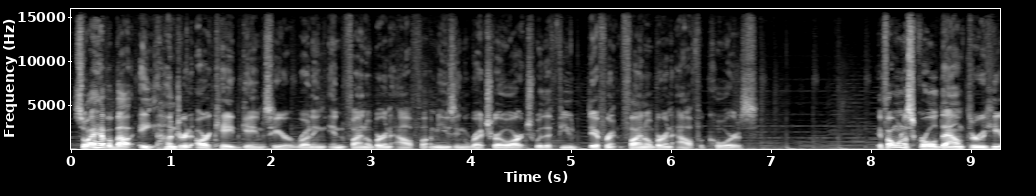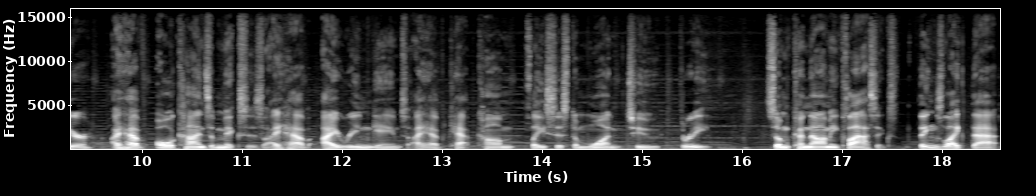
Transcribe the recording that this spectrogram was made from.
So I have about 800 arcade games here running in Final Burn Alpha. I'm using RetroArch with a few different Final Burn Alpha cores. If I want to scroll down through here, I have all kinds of mixes. I have Irem games, I have Capcom Play System 1, 2, 3, some Konami classics, things like that,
